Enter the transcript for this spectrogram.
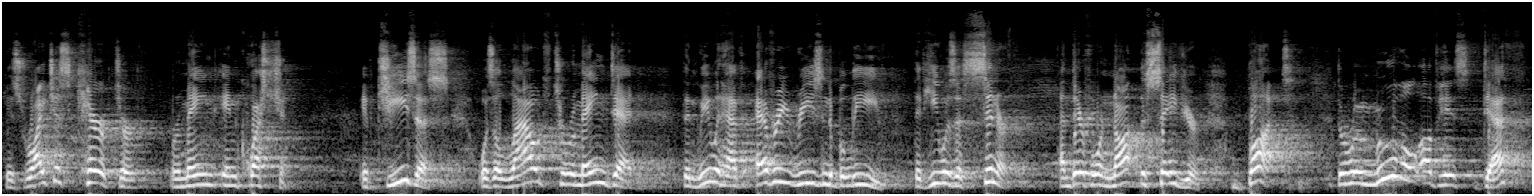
his righteous character remained in question. If Jesus was allowed to remain dead, then we would have every reason to believe that he was a sinner and therefore not the Savior. But the removal of his death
